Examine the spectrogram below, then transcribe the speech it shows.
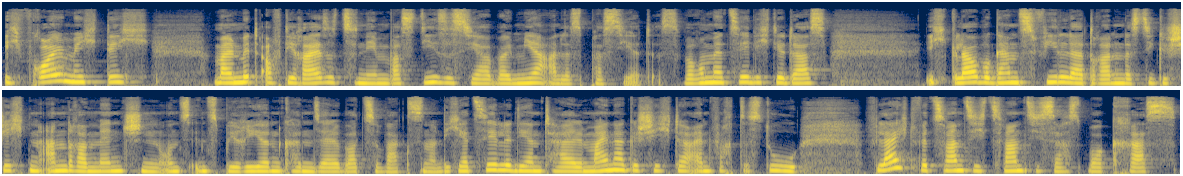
ich freue mich, dich mal mit auf die Reise zu nehmen, was dieses Jahr bei mir alles passiert ist. Warum erzähle ich dir das? Ich glaube ganz viel daran, dass die Geschichten anderer Menschen uns inspirieren können, selber zu wachsen. Und ich erzähle dir einen Teil meiner Geschichte einfach, dass du vielleicht für 2020 sagst, boah, krass,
